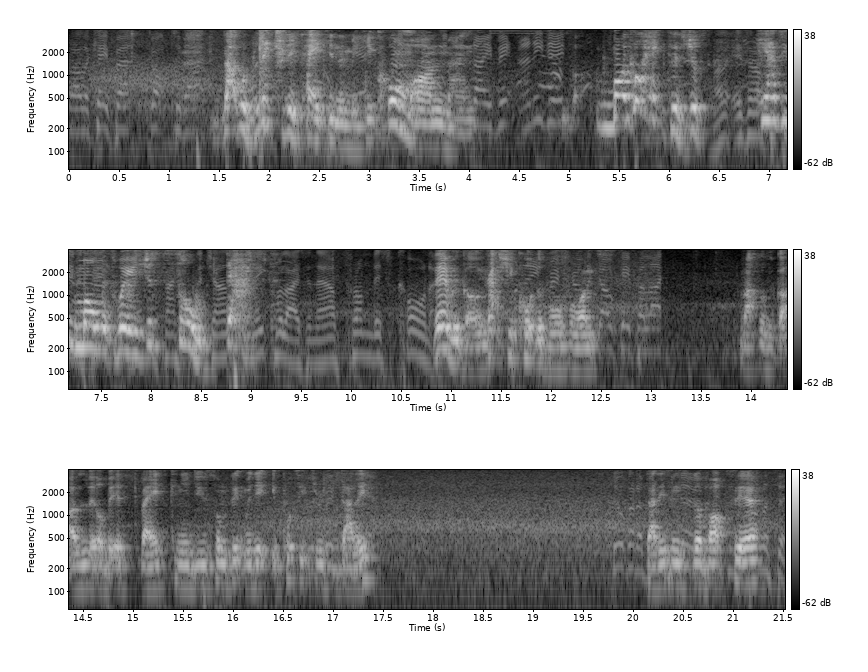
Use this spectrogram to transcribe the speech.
Well, the keeper got to that. That was literally taking the Mickey. Come on, man. Save it, and he did. Michael Hector's just. He has his moments where he's just so daft. equaliser now from this corner. There we go. He's actually caught the ball for once. Vassell's got a little bit of space. Can you do something with it? He puts it through to Dali. Still Daddy's into the box here. promising.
